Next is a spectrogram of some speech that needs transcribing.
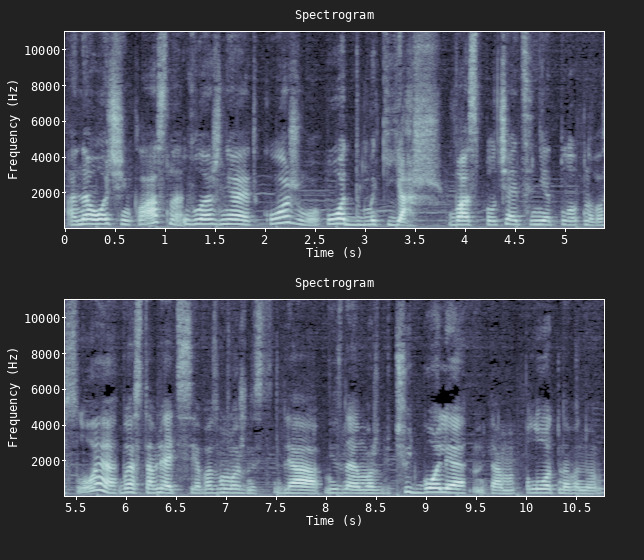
она очень классно увлажняет кожу под макияж. У вас, получается, нет плотного слоя, вы оставляете себе возможность для, не знаю, может быть, чуть более там плотного, но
